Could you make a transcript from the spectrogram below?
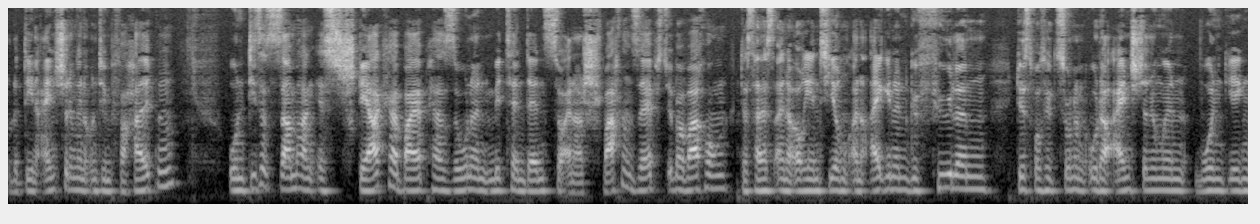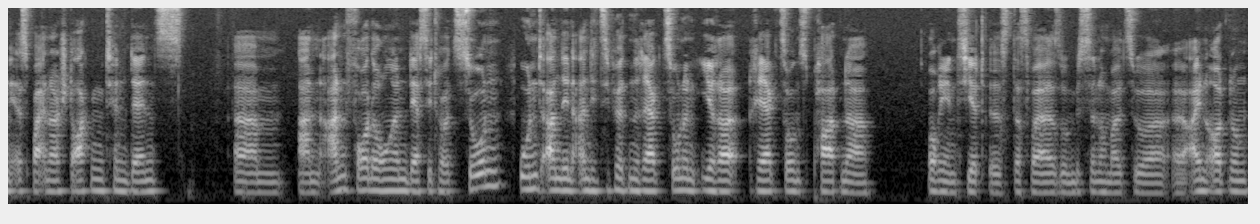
oder den Einstellungen und dem Verhalten. Und dieser Zusammenhang ist stärker bei Personen mit Tendenz zu einer schwachen Selbstüberwachung, das heißt eine Orientierung an eigenen Gefühlen, Dispositionen oder Einstellungen, wohingegen es bei einer starken Tendenz ähm, an Anforderungen der Situation und an den antizipierten Reaktionen ihrer Reaktionspartner orientiert ist. Das war ja so ein bisschen nochmal zur äh, Einordnung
